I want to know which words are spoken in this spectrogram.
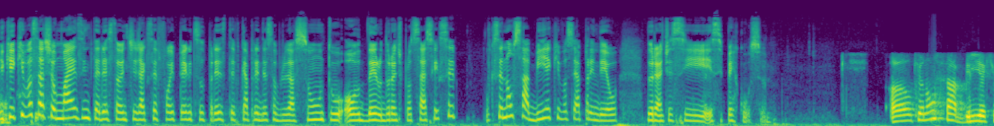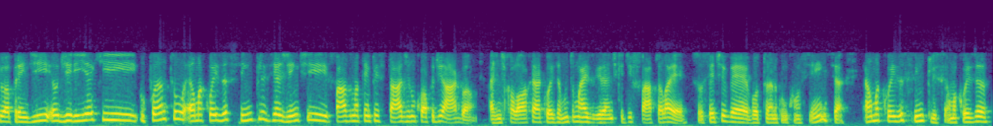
E o que, que você achou mais interessante, já que você foi pego de surpresa e teve que aprender sobre o assunto, ou durante o processo, o que, que você o que você não sabia que você aprendeu durante esse, esse percurso? Ah, o que eu não sabia que eu aprendi, eu diria que o quanto é uma coisa simples e a gente faz uma tempestade num copo de água. A gente coloca a coisa muito mais grande que de fato ela é. Se você estiver votando com consciência, é uma coisa simples, é uma coisa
